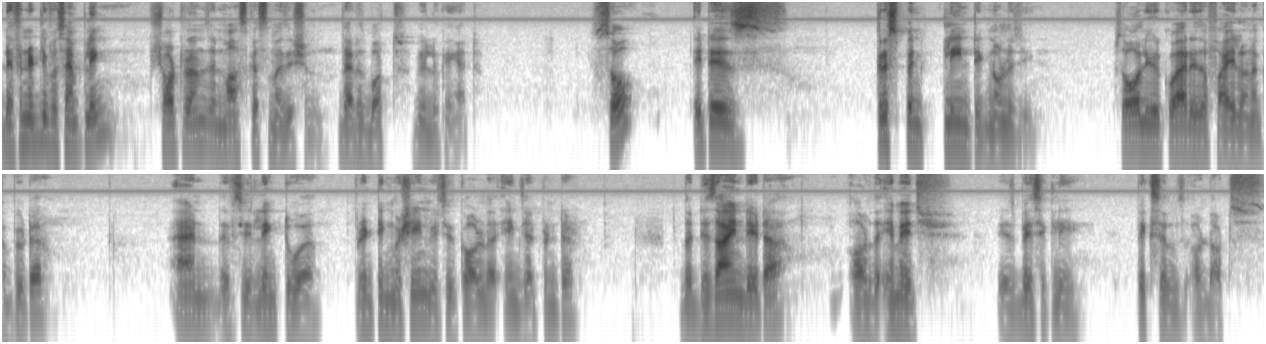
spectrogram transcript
Definitely for sampling, short runs and mass customization that is what we are looking at. So, it is crisp and clean technology. So, all you require is a file on a computer and if is linked to a printing machine which is called a inkjet printer. The design data or the image is basically pixels or dots,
